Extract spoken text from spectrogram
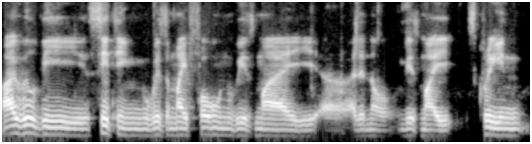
I will be sitting with my phone with my uh, I don't know with my screen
